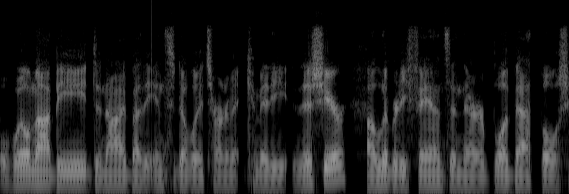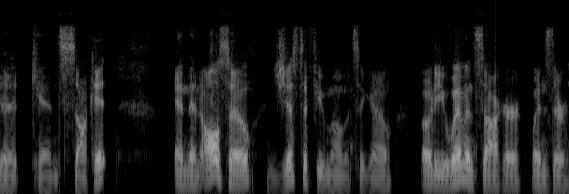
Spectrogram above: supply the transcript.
Will not be denied by the NCAA tournament committee this year. Uh, Liberty fans and their bloodbath bullshit can suck it. And then also, just a few moments ago, ODU women's soccer wins their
